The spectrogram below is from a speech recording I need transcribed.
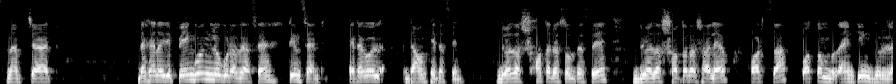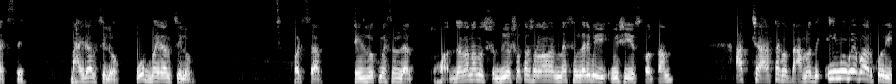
স্ন্যাপচ্যাট দেখেন এই যে পেঙ্গুইন লোগোটা যে আছে তিন সেন্ট এটা ডাউন খেতেছে। দুই হাজার সতেরো চলতেছে, দুই হাজার সতেরো সালে হোয়াটসঅ্যাপ প্রথম র্যাঙ্কিং ধরে রাখছে। ভাইরাল ছিল, খুব ভাইরাল ছিল। হোয়াটসঅ্যাপ ফেসবুক মেসেঞ্জার যখন আমি দুই সতেরো সালে আমরা মেসেঞ্জারই বেশি ইউজ করতাম। আচ্ছা একটা কথা, আমরা যে ইমো ব্যবহার করি,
